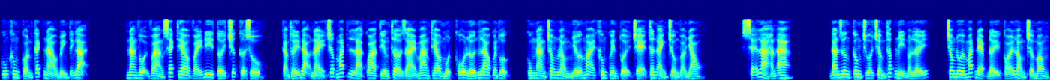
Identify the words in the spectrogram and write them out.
cũng không còn cách nào bình tĩnh lại. Nàng vội vàng xách theo váy đi tới trước cửa sổ, cảm thấy đạo này trước mắt là qua tiếng thở dài mang theo một cỗ lớn lao quen thuộc, cùng nàng trong lòng nhớ mãi không quên tuổi trẻ thân ảnh chồng vào nhau. Sẽ là hắn a. Đan dương công chúa trầm thấp nỉ nó lấy, trong đôi mắt đẹp đầy cõi lòng chờ mong.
